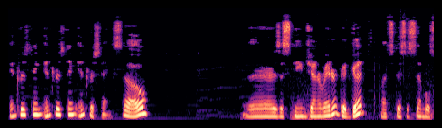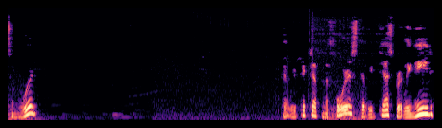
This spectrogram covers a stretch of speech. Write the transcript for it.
Interesting, interesting, interesting. So, there's a steam generator. Good, good. Let's disassemble some wood. That we picked up in the forest that we desperately need.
